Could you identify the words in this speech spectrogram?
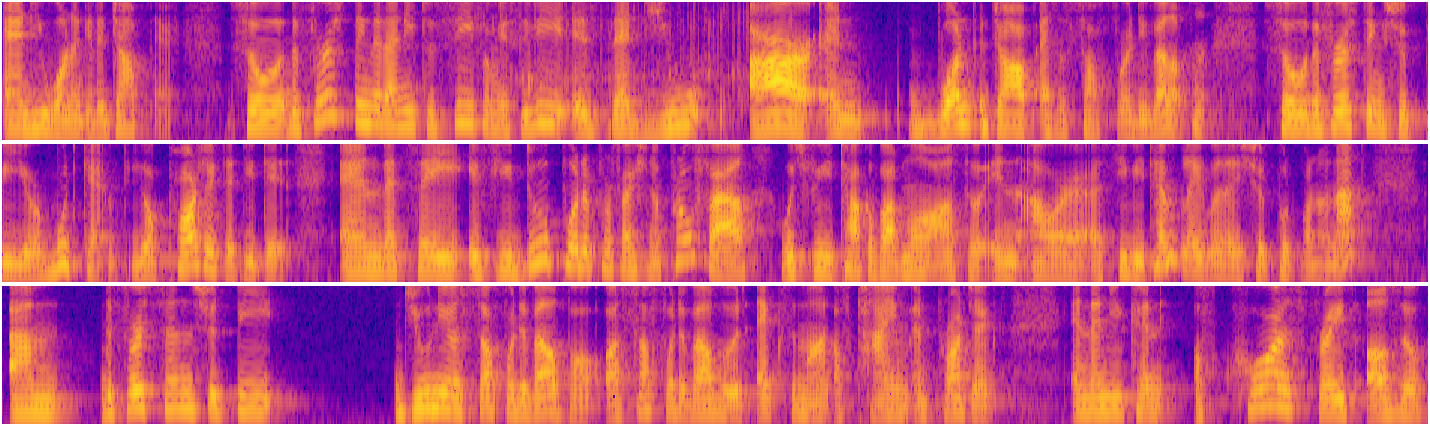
and you want to get a job there. So the first thing that I need to see from your CV is that you are and want a job as a software developer. So the first thing should be your bootcamp, your project that you did. And let's say if you do put a professional profile, which we talk about more also in our uh, CV template, whether you should put one or not, um, the first sentence should be junior software developer or software developer with X amount of time and projects. And then you can, of course, phrase also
